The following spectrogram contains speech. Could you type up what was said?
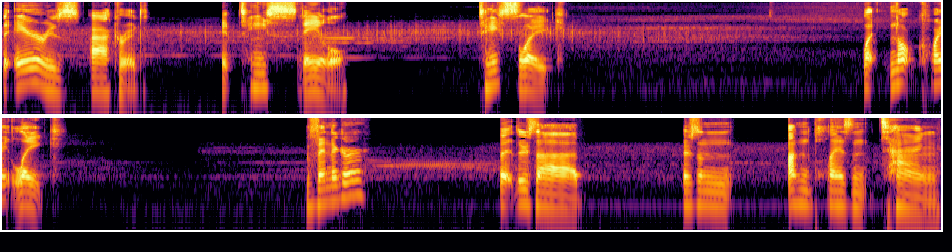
The air is acrid. It tastes stale. Tastes like like not quite like vinegar, but there's a there's an unpleasant tang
